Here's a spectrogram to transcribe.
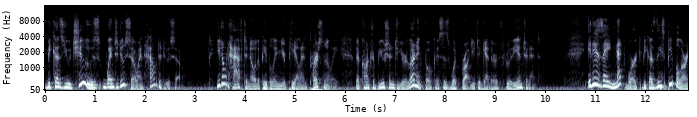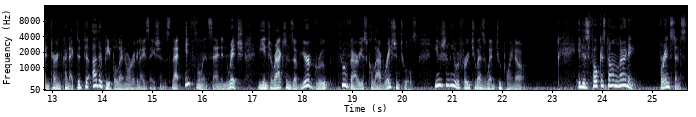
Because you choose when to do so and how to do so. You don't have to know the people in your PLN personally. Their contribution to your learning focus is what brought you together through the internet. It is a network because these people are in turn connected to other people and organizations that influence and enrich the interactions of your group through various collaboration tools, usually referred to as Web 2.0. It is focused on learning. For instance,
